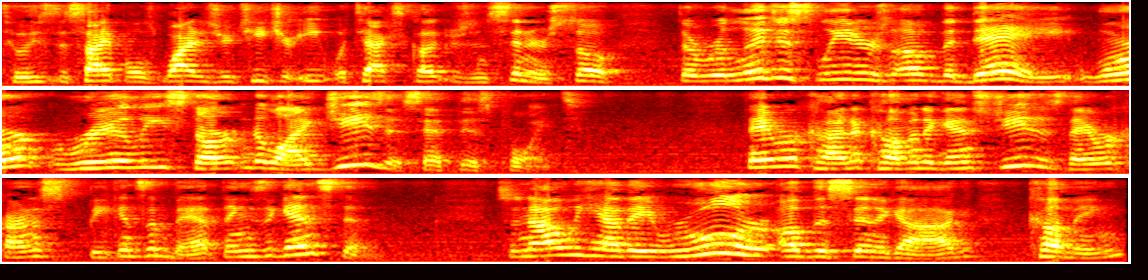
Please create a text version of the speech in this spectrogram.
to his disciples, Why does your teacher eat with tax collectors and sinners? So the religious leaders of the day weren't really starting to like Jesus at this point. They were kind of coming against Jesus. They were kind of speaking some bad things against him. So now we have a ruler of the synagogue coming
